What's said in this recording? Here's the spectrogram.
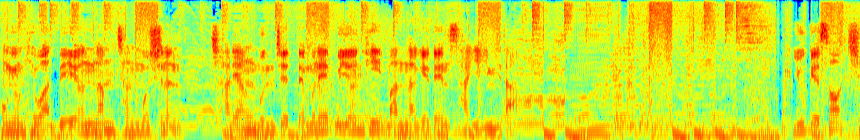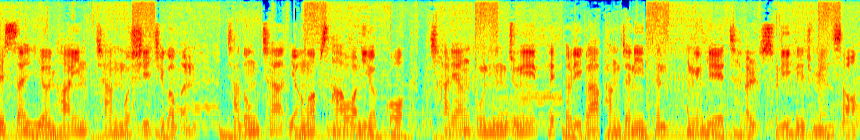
홍영희와 내연남 장모 씨는 차량 문제 때문에 우연히 만나게 된 사이입니다. 6에서 7살 연하인 장모 씨 직업은 자동차 영업사원이었고 차량 운행 중에 배터리가 방전이 된 홍영희의 차를 수리해주면서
